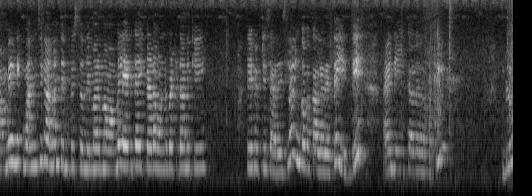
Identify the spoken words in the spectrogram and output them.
మమ్మీ నీకు మంచిగా అన్నం తినిపిస్తుంది. మరి మా మమ్మీ లేదుగా ఇక్కడ వండి పెట్టడానికి? త్రీ ఫిఫ్టీ శారీస్లో ఇంకొక కలర్ అయితే ఇది అండ్ ఈ కలర్ ఒకటి బ్లూ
